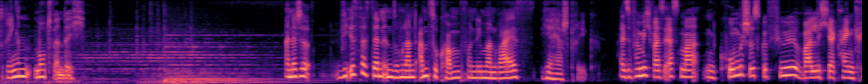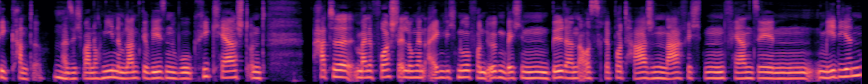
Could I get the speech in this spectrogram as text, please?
dringend notwendig. Annette, wie ist das denn in so einem Land anzukommen, von dem man weiß, hier herrscht Krieg? Also für mich war es erstmal ein komisches Gefühl, weil ich ja keinen Krieg kannte. Mhm. Also ich war noch nie in einem Land gewesen, wo Krieg herrscht und hatte meine Vorstellungen eigentlich nur von irgendwelchen Bildern aus Reportagen, Nachrichten, Fernsehen, Medien.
